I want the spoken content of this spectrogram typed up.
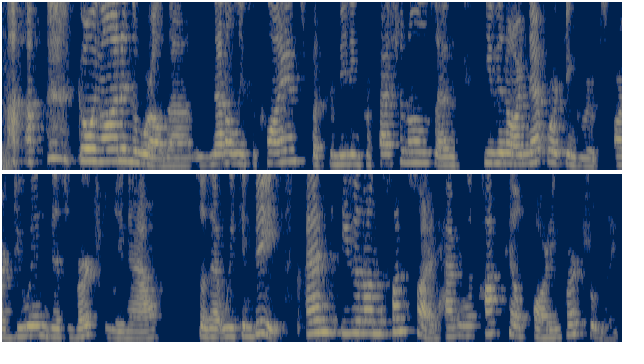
going on in the world, uh, not only for clients, but for meeting professionals. And even our networking groups are doing this virtually now so that we can be. And even on the fun side, having a cocktail party virtually.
